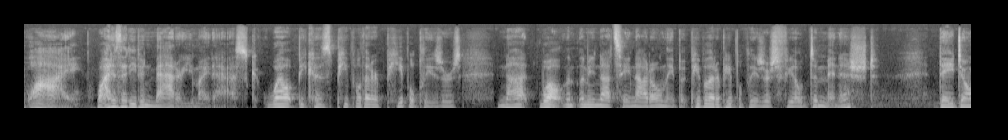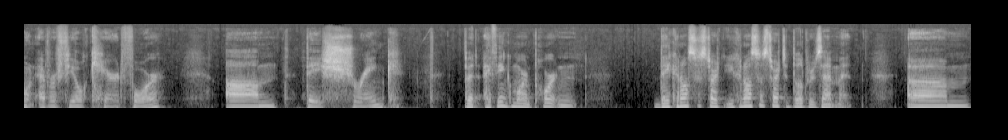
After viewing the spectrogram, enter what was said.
why? Why does that even matter? You might ask. Well, because people that are people pleasers, not, well, let me not say not only, but people that are people pleasers feel diminished they don't ever feel cared for. Um, they shrink. But I think more important, they can also start, you can also start to build resentment. Um,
